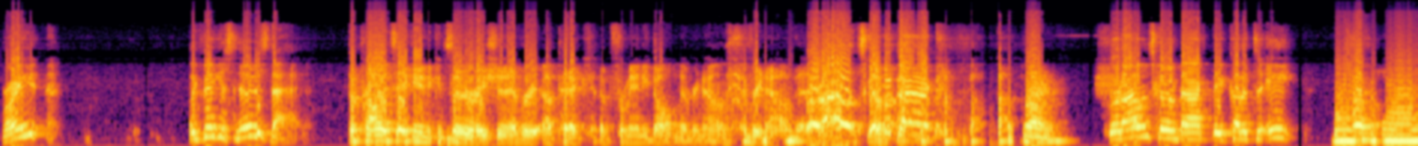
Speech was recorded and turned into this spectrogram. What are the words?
right? Like Vegas knows that. They're probably taking into consideration every a pick from Andy Dalton every now and every now and then. Rhode Island's coming back. Right. Rhode Island's coming back. They cut it to eight. We have, yeah,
